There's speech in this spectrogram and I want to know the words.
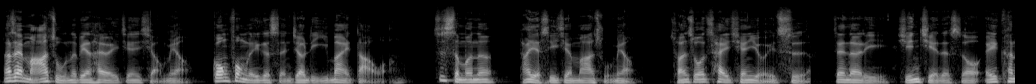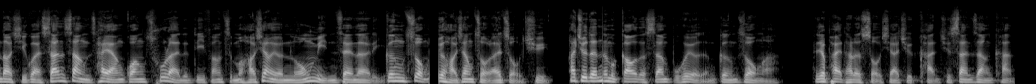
那在妈祖那边还有一间小庙，供奉了一个神叫黎麦大王，是什么呢？它也是一间妈祖庙。传说拆迁有一次在那里行劫的时候，哎，看到奇怪，山上太阳光出来的地方，怎么好像有农民在那里耕种，又好像走来走去。他觉得那么高的山不会有人耕种啊，他就派他的手下去看，去山上看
